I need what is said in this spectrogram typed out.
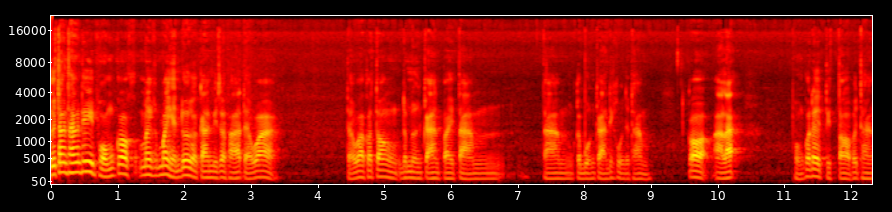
ือทั้งๆทที่ผมก็ไม่ไม่เห็นด้วยกับการมีสภาแต่ว่า แต่ว่าก็ต้องดำเนินการไปตามตามกระบวนการที่ควรจะทำก็อาละ ผมก็ได้ติดต่อไปทาง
